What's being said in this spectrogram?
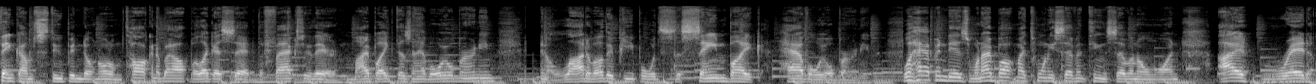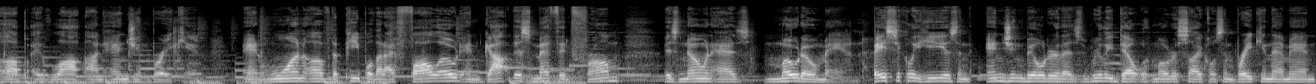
think I'm stupid, don't know what I'm talking about, but like I said, the facts are there. My bike doesn't have oil burning, and a lot of other people with the same bike have oil burning. What happened is when I bought my 2017 701, I read up a lot on engine braking, and one of the people that I followed and got this method from is known as Moto Man. Basically, he is an engine builder that's really dealt with motorcycles and breaking them in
